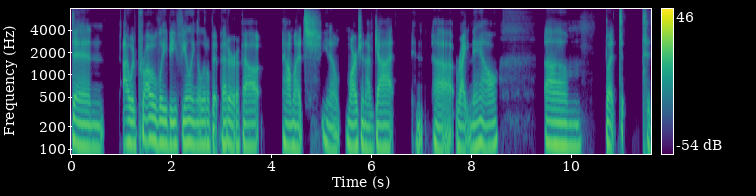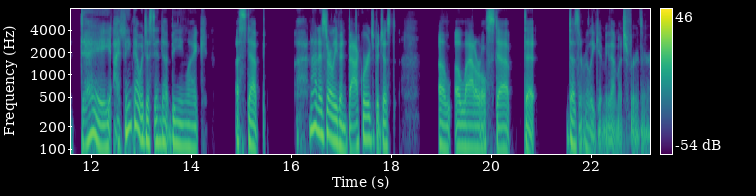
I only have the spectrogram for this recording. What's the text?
then I would probably be feeling a little bit better about how much you know margin I've got in, uh, right now. Um, but t- today, I think that would just end up being like a step, not necessarily even backwards, but just a, a lateral step that doesn't really get me that much further.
